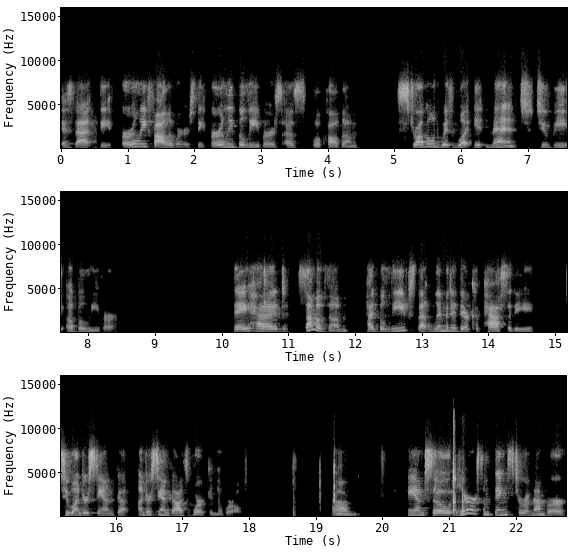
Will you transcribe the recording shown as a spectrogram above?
is that the early followers, the early believers, as we'll call them, struggled with what it meant to be a believer. They had, some of them had beliefs that limited their capacity to understand, understand God's work in the world. Um, and so here are some things to remember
